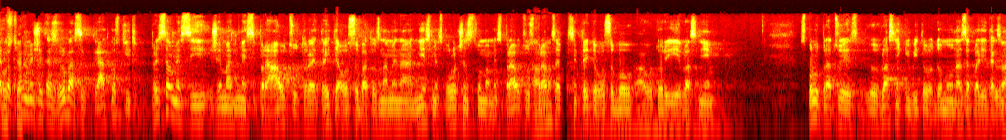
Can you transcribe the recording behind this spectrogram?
Ja to vzťah... poviem ešte tak zhruba si v krátkosti. Predstavme si, že máme správcu, ktorá je tretia osoba, to znamená, nie sme spoločenstvo, máme správcu. Správca je vlastne tretiou osobou, a ktorý je vlastne Spolupracuje s vlastníkmi bytového domov na základe tzv.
